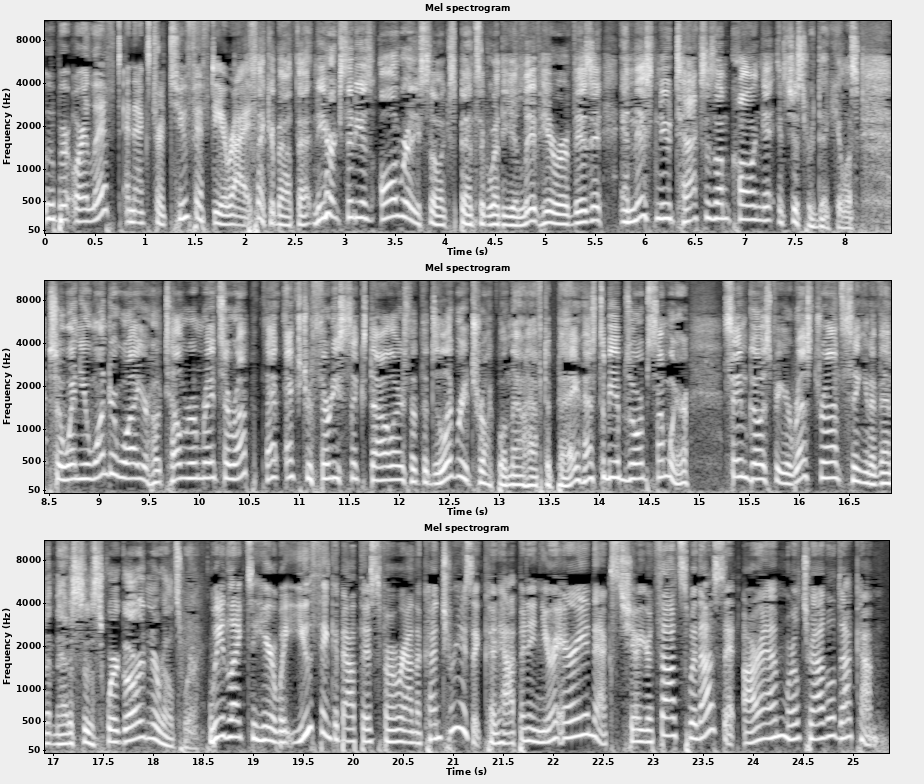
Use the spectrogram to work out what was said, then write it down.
uber or lyft an extra 250 a ride. Think about that. New york city is already so expensive whether you live here or visit and this new taxes i'm calling it it's just ridiculous. So when you wonder why your hotel room rates are up that extra $36 that the delivery truck will now have to pay has to be absorbed somewhere. Same goes for your restaurant seeing an event at madison square garden or elsewhere. We'd like to hear what you think about this from around the country as it could happen in your area next. Share your thoughts with us at rmworldtravel.com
